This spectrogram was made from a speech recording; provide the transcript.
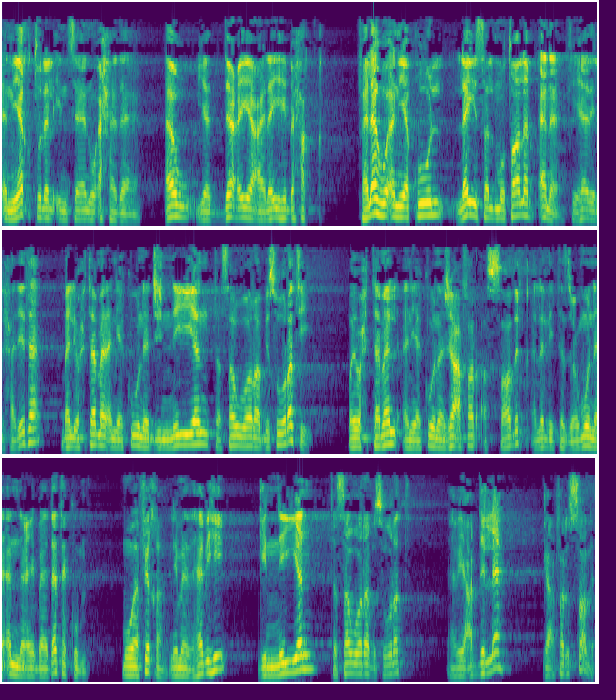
أن يقتل الإنسان أحدا أو يدعي عليه بحق. فله أن يقول ليس المطالب أنا في هذه الحادثة بل يحتمل أن يكون جنيا تصور بصورتي. ويحتمل أن يكون جعفر الصادق الذي تزعمون أن عبادتكم موافقة لمذهبه جنيا تصور بصورة أبي عبد الله جعفر الصادق.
